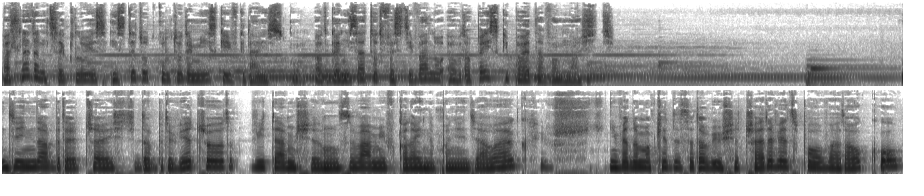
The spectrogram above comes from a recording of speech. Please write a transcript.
Partnerem cyklu jest Instytut Kultury Miejskiej w Gdańsku, organizator festiwalu Europejski Poeta Wolności. Dzień dobry, cześć, dobry wieczór. Witam się z Wami w kolejny poniedziałek. Już nie wiadomo kiedy zrobił się czerwiec, połowa roku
